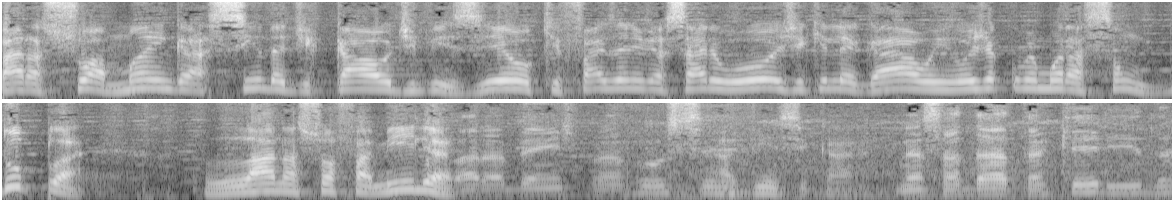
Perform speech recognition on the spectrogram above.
para sua mãe Gracinda de Cal de Viseu, que faz aniversário hoje. Que legal, hein? Hoje é comemoração dupla lá na sua família. Parabéns para você. Ah, esse cara. Nessa data querida,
